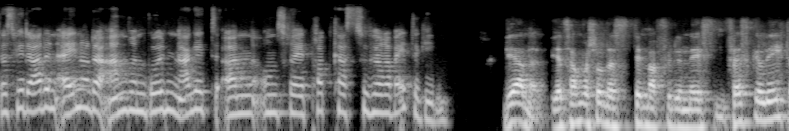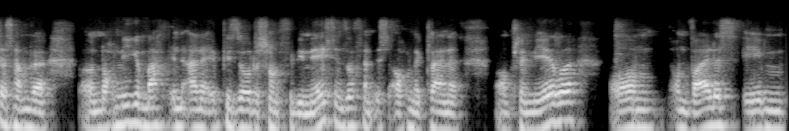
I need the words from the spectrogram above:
dass wir da den ein oder anderen Golden Nugget an unsere Podcast-Zuhörer weitergeben. Gerne. Jetzt haben wir schon das Thema für den nächsten festgelegt. Das haben wir äh, noch nie gemacht in einer Episode schon für die nächste. Insofern ist auch eine kleine äh, Premiere. Ähm, und weil es eben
